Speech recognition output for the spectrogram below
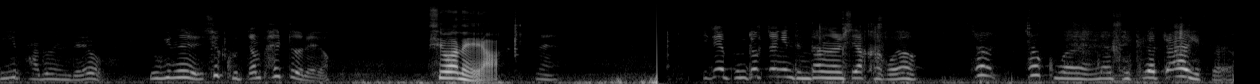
24도인데요. 여기는 19.8도래요. 시원해요. 네. 이제 본격적인 등산을 시작하고요. 차, 차 구간에는 데크가 쫙 있어요.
